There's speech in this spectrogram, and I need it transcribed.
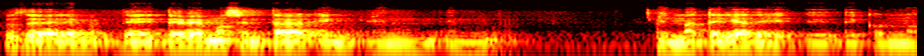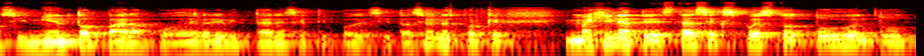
pues debemos entrar en en materia de, conocimiento para poder evitar ese tipo de situaciones. Porque imagínate, estás expuesto tú en tu,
